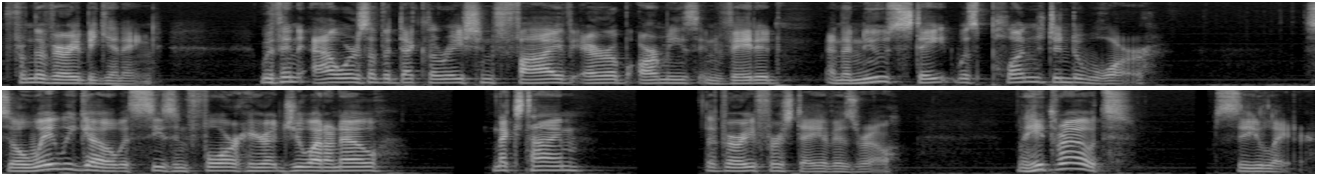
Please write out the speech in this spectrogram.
from the very beginning. Within hours of the declaration, five Arab armies invaded, and the new state was plunged into war. So away we go with season four here at Jew Oughta Know. Next time, the very first day of Israel. Lehitraot. See you later.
